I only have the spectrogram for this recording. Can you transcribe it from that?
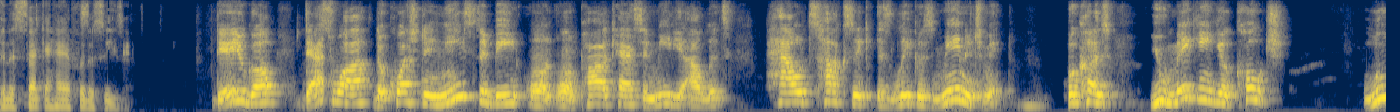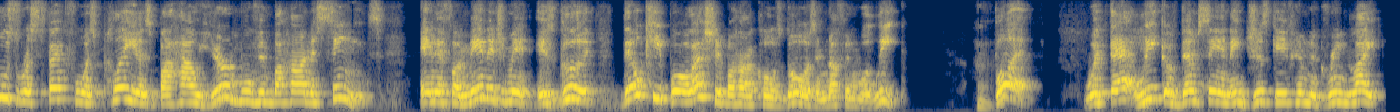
in the second half of the season? There you go. That's why the question needs to be on, on podcasts and media outlets how toxic is Lakers management? Because you making your coach lose respect for his players by how you're moving behind the scenes. And if a management is good, they'll keep all that shit behind closed doors and nothing will leak. Hmm. But with that leak of them saying they just gave him the green light,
